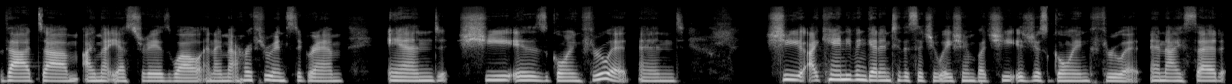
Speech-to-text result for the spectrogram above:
that um, I met yesterday as well. And I met her through Instagram, and she is going through it. And she, I can't even get into the situation, but she is just going through it. And I said,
